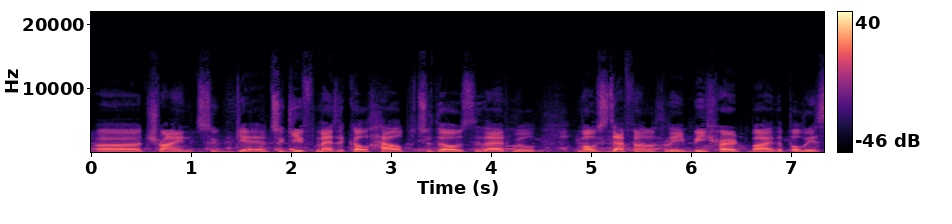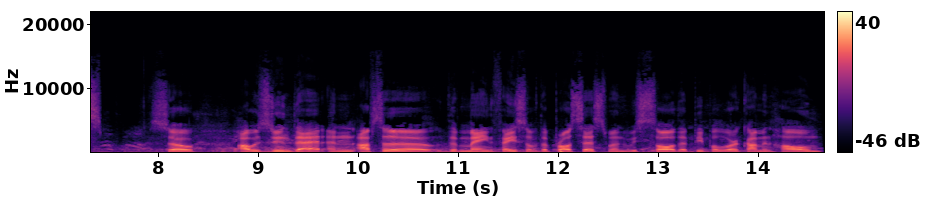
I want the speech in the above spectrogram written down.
uh, trying to get to give medical help to those that will most definitely be hurt by the police. So I was doing that, and after the main phase of the process, when we saw that people were coming home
